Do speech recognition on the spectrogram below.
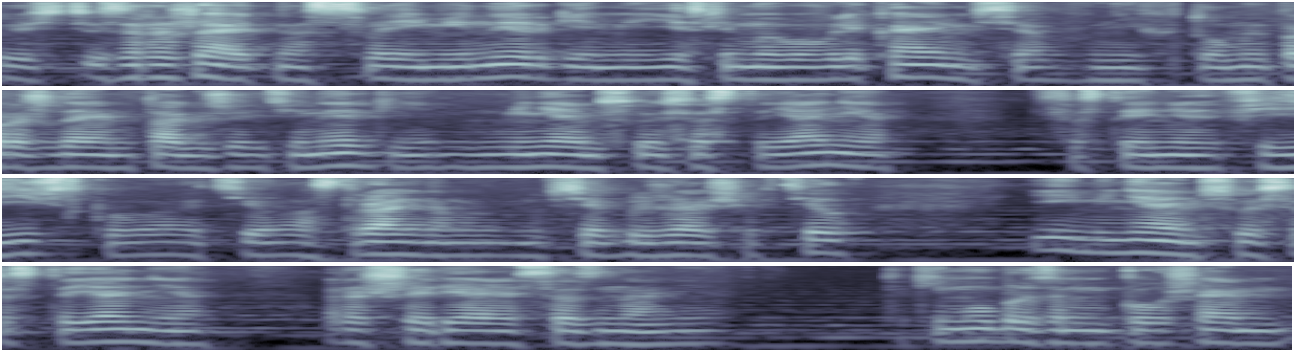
то есть заражает нас своими энергиями. Если мы вовлекаемся в них, то мы порождаем также эти энергии, меняем свое состояние, состояния физического тела, астрального, всех ближайших тел, и меняем свое состояние, расширяя сознание. Таким образом мы повышаем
